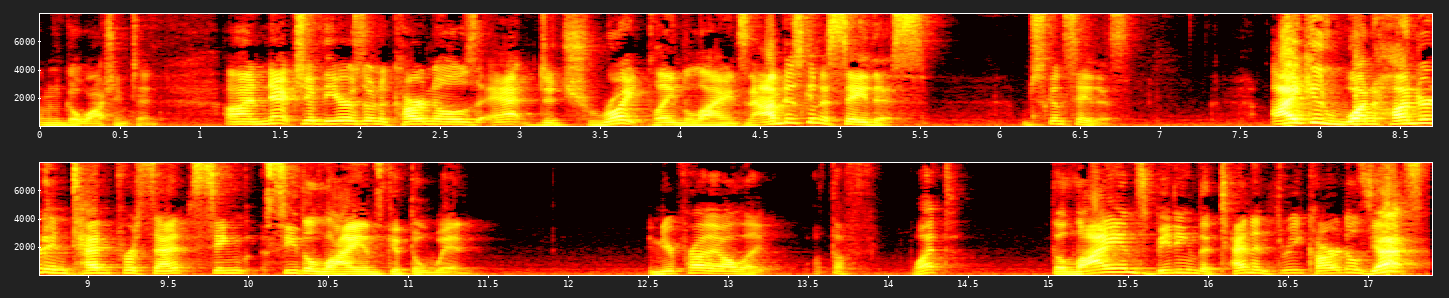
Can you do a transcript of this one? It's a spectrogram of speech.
I'm going to go Washington. Uh, next, you have the Arizona Cardinals at Detroit playing the Lions. Now, I'm just going to say this. I'm just going to say this. I could 110% sing, see the Lions get the win. And you're probably all like, what the, f- what? The Lions beating the 10 and 3 Cardinals? Yes,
